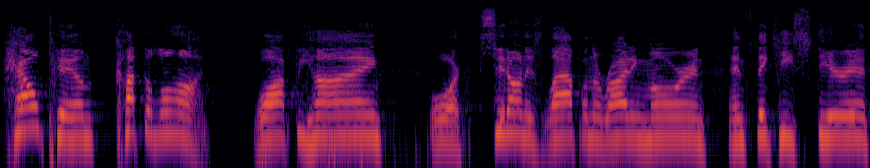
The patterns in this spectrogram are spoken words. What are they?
help him cut the lawn, walk behind, or sit on his lap on the riding mower and, and think he's steering.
